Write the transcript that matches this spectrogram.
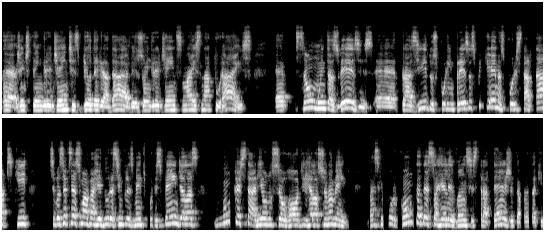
né, a gente ter ingredientes biodegradáveis ou ingredientes mais naturais, é, são muitas vezes é, trazidos por empresas pequenas, por startups que, se você fizesse uma varredura simplesmente por spend, elas nunca estariam no seu rol de relacionamento mas que por conta dessa relevância estratégica para daqui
